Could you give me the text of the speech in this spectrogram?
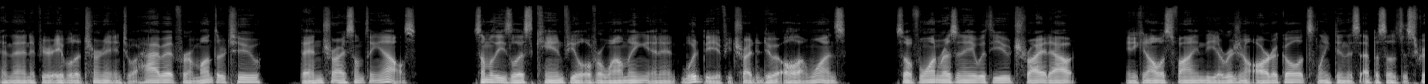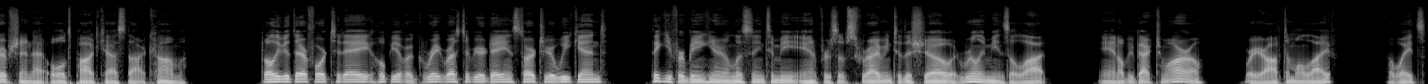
and then if you're able to turn it into a habit for a month or two, then try something else. Some of these lists can feel overwhelming, and it would be if you tried to do it all at once. So if one resonated with you, try it out. And you can always find the original article. It's linked in this episode's description at oldpodcast.com. But I'll leave it there for today. Hope you have a great rest of your day and start to your weekend. Thank you for being here and listening to me and for subscribing to the show. It really means a lot. And I'll be back tomorrow where your optimal life awaits.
